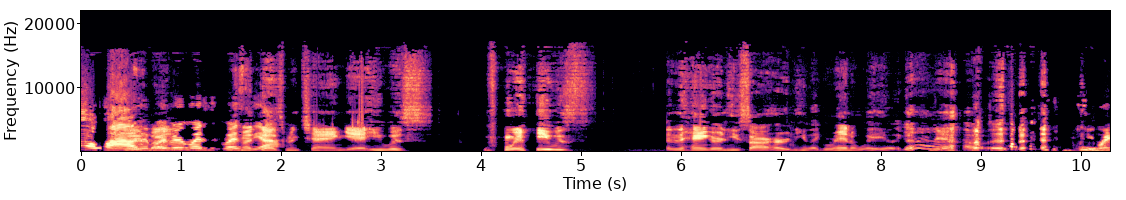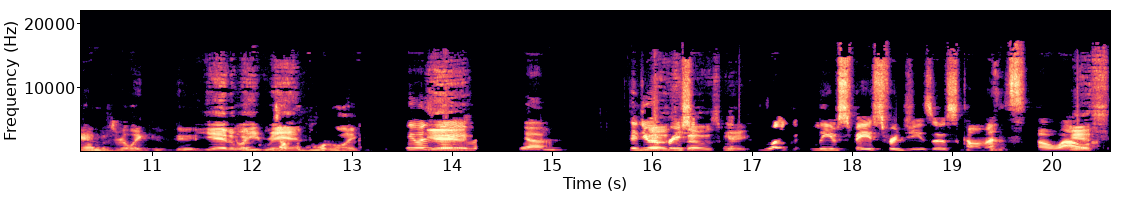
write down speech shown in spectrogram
Oh wow, the boyfriend was was was my yeah. Desmond Chiam. Yeah, he was when he was in the hangar and he saw her hurt and he like ran away. Like, ah. Yeah. yeah, The way he ran was really goofy. Yeah, the way he was out the ran, door, like It was Yeah. very yeah. Did you that was, appreciate that was great. like leave space for Jesus comments? Oh wow. Yes,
